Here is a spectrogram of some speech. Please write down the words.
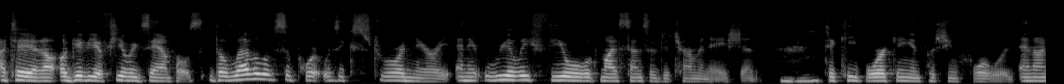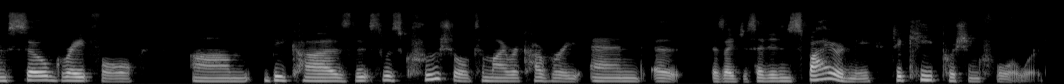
I'll tell you, and I'll, I'll, give you a few examples. The level of support was extraordinary, and it really fueled my sense of determination mm-hmm. to keep working and pushing forward. And I'm so grateful um, because this was crucial to my recovery. And uh, as I just said, it inspired me to keep pushing forward.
